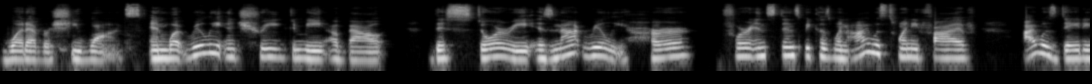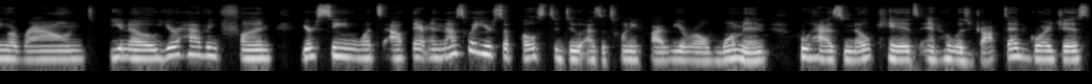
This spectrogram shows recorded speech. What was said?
whatever she wants. And what really intrigued me about this story is not really her, for instance, because when I was 25, I was dating around, you know, you're having fun, you're seeing what's out there. And that's what you're supposed to do as a 25 year old woman who has no kids and who is drop dead gorgeous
